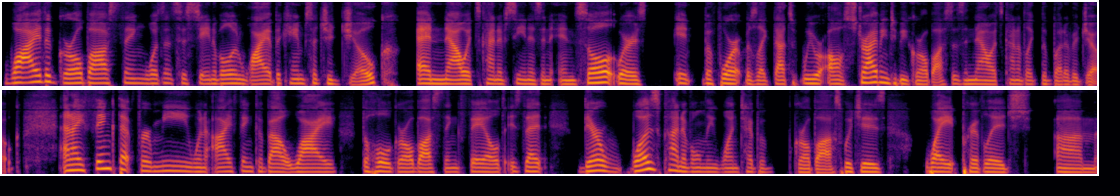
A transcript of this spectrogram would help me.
why the girl boss thing wasn't sustainable and why it became such a joke and now it's kind of seen as an insult whereas it before it was like that's we were all striving to be girl bosses and now it's kind of like the butt of a joke. And i think that for me when i think about why the whole girl boss thing failed is that there was kind of only one type of girl boss which is white privileged um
